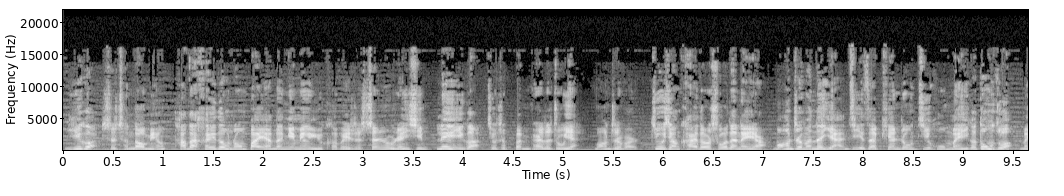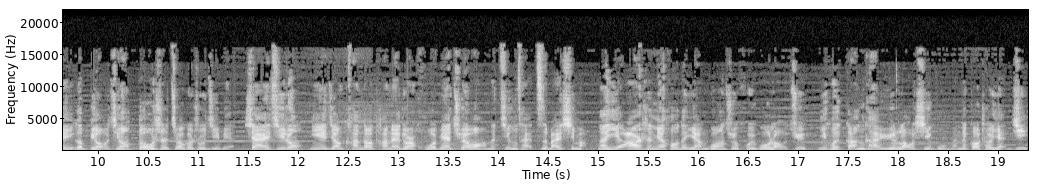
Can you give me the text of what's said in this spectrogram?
一个是陈道明，他在《黑洞》中扮演的聂明宇可谓是深入人心；另一个就是本片的主演王志文。就像开头说的那样，王志文的演技在片中几乎每一个动作、每一个表情都是教科书级别。下一期中，你也将看到他那段火遍全网的精彩自白戏码。那以二十年后的眼光去回顾老剧，你会感慨于老戏骨们的高超演技，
